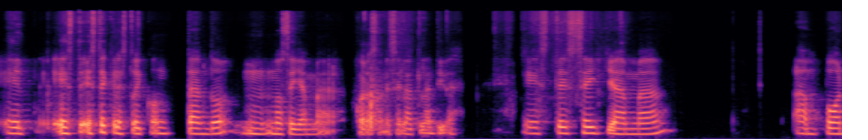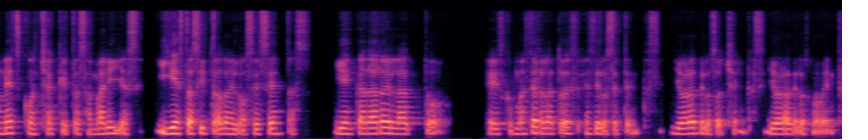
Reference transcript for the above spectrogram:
este, este que le estoy contando no se llama Corazones en la Atlántida. Este se llama Ampones con chaquetas amarillas y está situado en los 60 y en cada relato es como este relato es, de los 70 y ahora de los 80 y ahora de los 90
